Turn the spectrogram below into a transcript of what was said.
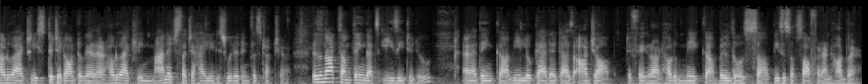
How do I actually stitch it all together? How do I actually manage such a highly distributed infrastructure? This is not something that's easy to do. And I think uh, we look at it as our job to figure out how to make, uh, build those uh, pieces of software and hardware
